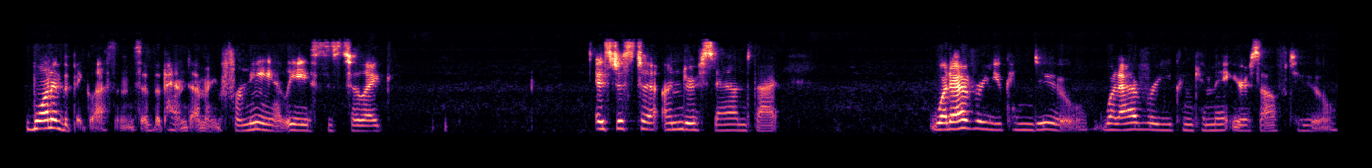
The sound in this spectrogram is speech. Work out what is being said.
one of the big lessons of the pandemic for me at least is to like it's just to understand that whatever you can do, whatever you can commit yourself to,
